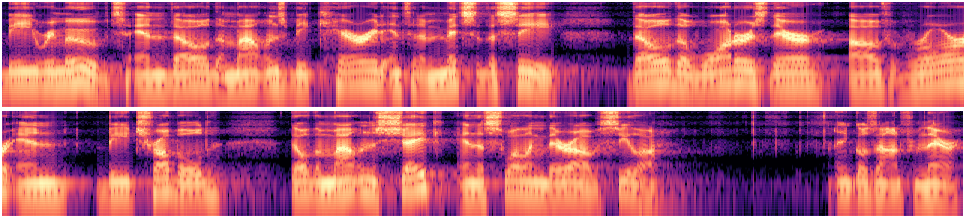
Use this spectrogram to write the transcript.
be removed, and though the mountains be carried into the midst of the sea, though the waters thereof roar and be troubled though the mountains shake and the swelling thereof. Selah. And it goes on from there.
